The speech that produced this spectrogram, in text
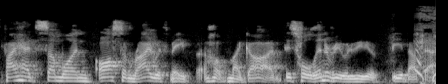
if I had someone awesome ride with me, oh my god, this whole interview would be, be about that.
